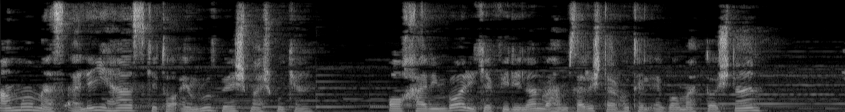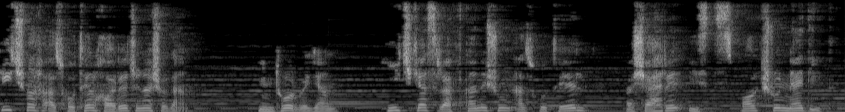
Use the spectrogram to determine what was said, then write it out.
اما مسئله ای هست که تا امروز بهش مشکوکن. آخرین باری که فریلن و همسرش در هتل اقامت داشتن هیچ وقت از هتل خارج نشدن. اینطور بگم هیچ کس رفتنشون از هتل و شهر استس پارک رو ندید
